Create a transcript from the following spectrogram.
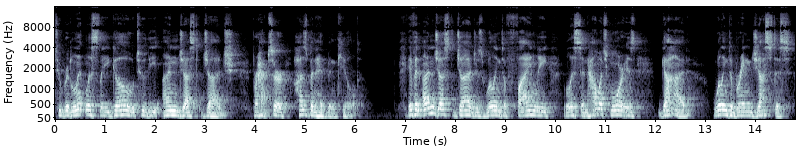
to relentlessly go to the unjust judge. Perhaps her husband had been killed. If an unjust judge is willing to finally listen, how much more is God willing to bring justice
